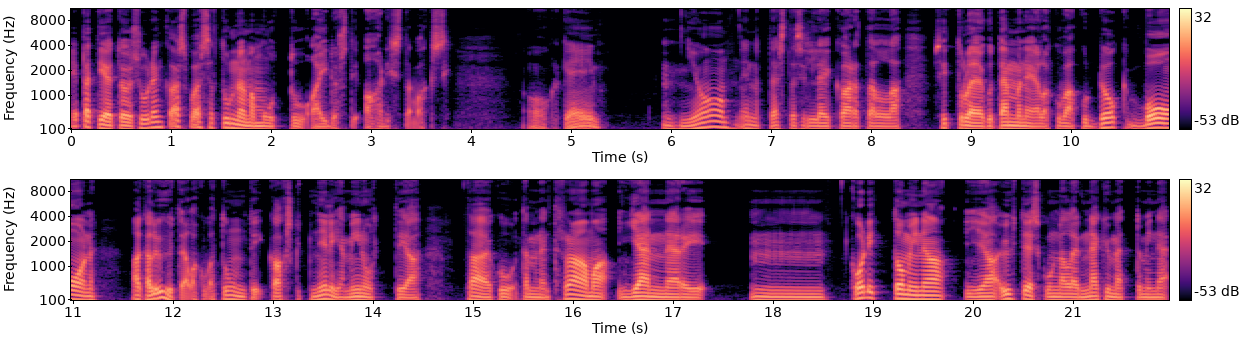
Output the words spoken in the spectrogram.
Epätietoisuuden kasvaessa tunnelma muuttuu aidosti ahdistavaksi. Okei. Joo, en ole tästä silleen kartalla. Sitten tulee joku tämmönen elokuva kuin Dog Bone. Aika lyhyt elokuva, tunti 24 minuuttia. Tää on joku tämmönen draama, jännäri, mm, kodittomina ja yhteiskunnalle näkymättöminä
